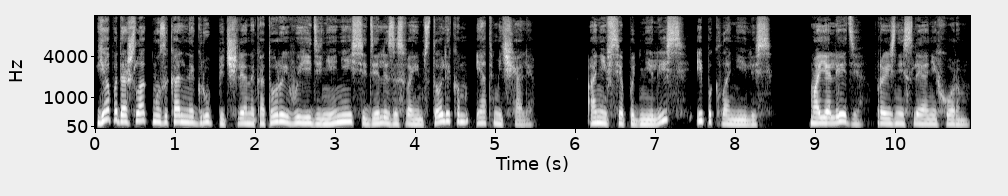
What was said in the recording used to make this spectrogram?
Я подошла к музыкальной группе, члены которой в уединении сидели за своим столиком и отмечали. Они все поднялись и поклонились. «Моя леди», — произнесли они хором.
